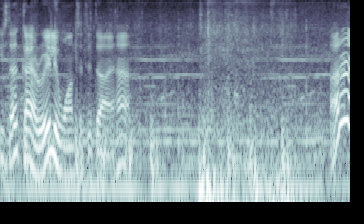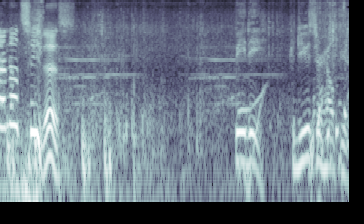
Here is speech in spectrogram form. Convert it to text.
jeez, that guy really wanted to die, huh? How did I not see this? BD, could you use your help here.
